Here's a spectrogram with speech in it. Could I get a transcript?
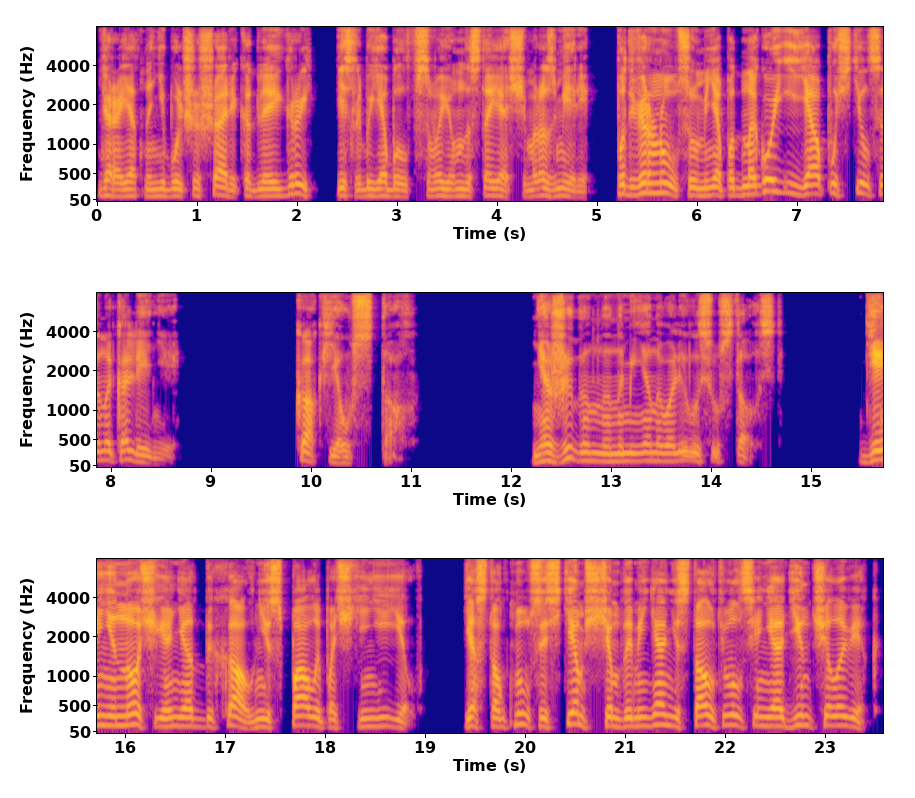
вероятно, не больше шарика для игры, если бы я был в своем настоящем размере, подвернулся у меня под ногой, и я опустился на колени. Как я устал! Неожиданно на меня навалилась усталость. День и ночь я не отдыхал, не спал и почти не ел. Я столкнулся с тем, с чем до меня не сталкивался ни один человек.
